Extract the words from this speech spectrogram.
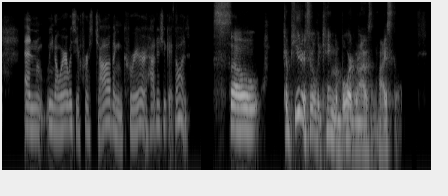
and you know where was your first job and career? How did you get going? So computers really came aboard when i was in high school.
